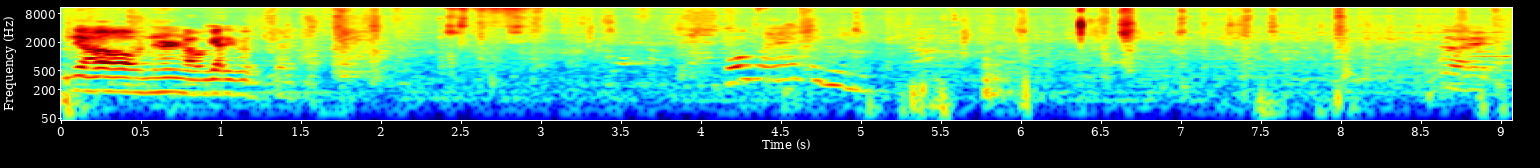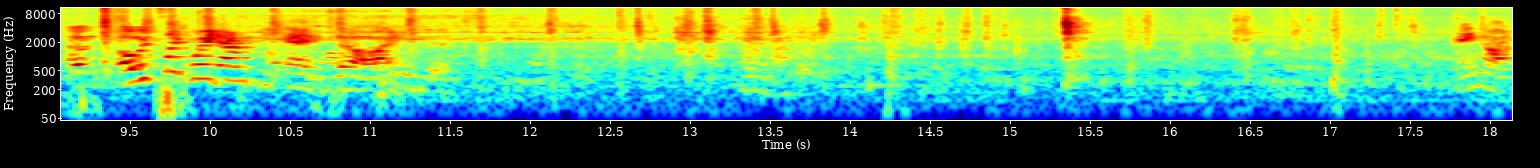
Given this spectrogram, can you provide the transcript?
No, no, no, no. We gotta go to the thing. Don't laugh at me. Alright. Um, oh, it's like way down at the end. No, I need this. Hang on. Hang on.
